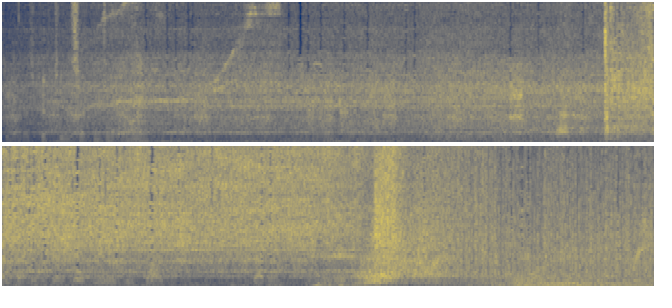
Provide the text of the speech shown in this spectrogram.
Minus 15 seconds and counting. 10 seconds to both main engine start. 7, 6, 5, 4, 3, 2,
